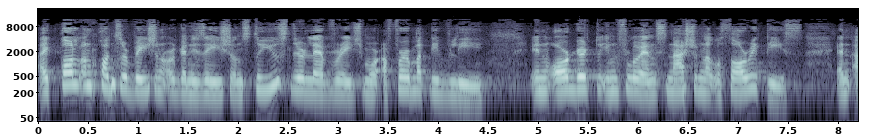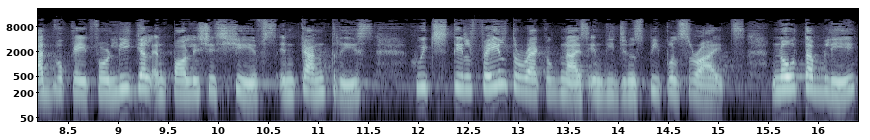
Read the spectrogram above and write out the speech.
I call on conservation organizations to use their leverage more affirmatively in order to influence national authorities and advocate for legal and policy shifts in countries which still fail to recognize indigenous peoples' rights, notably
